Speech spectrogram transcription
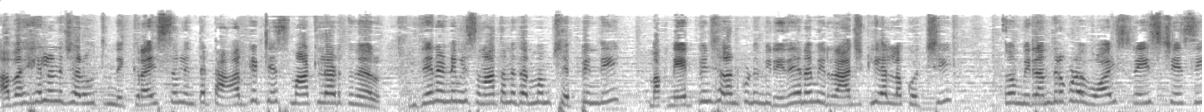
అవహేళన జరుగుతుంది? క్రైస్తవులు ఇంత టార్గెట్ చేసి మాట్లాడుతున్నారు. ఇదేనండి మీ సనాతన ధర్మం చెప్పింది? మాకు నేర్పించాలనుకుంటుంది మీరు ఇదేనా మీరు రాజకీయాల్లోకి వచ్చి? సో మీరందరూ కూడా వాయిస్ రేస్ చేసి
